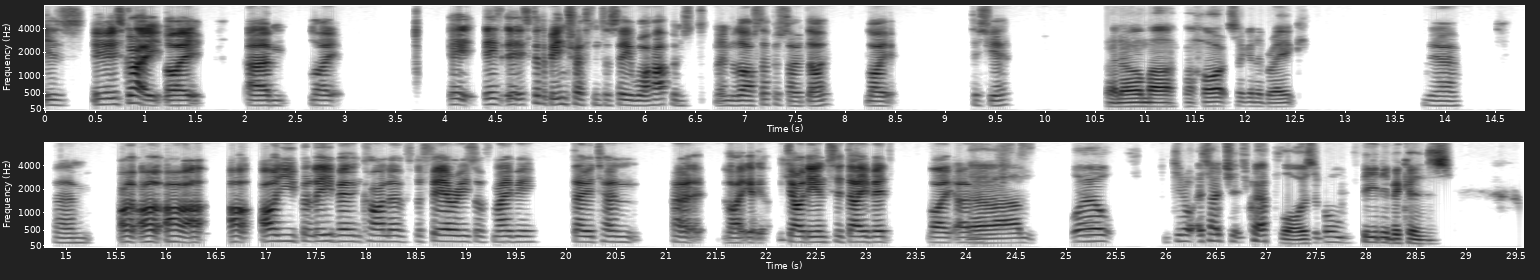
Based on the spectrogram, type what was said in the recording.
is is great. Like um like it, it it's going to be interesting to see what happens in the last episode, like like this year. I know my my hearts are going to break. Yeah. Um. Are, are are are are you believing kind of the theories of maybe David Ten, uh, like Jodie into David, like um. Um. Well, you know, it's actually it's quite a plausible theory because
